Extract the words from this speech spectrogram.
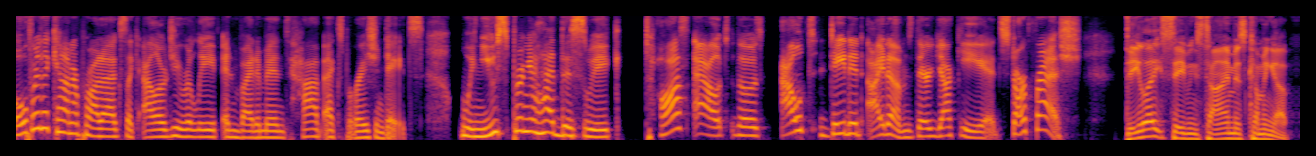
Over the counter products like allergy relief and vitamins have expiration dates. When you spring ahead this week, toss out those outdated items. They're yucky. Start fresh. Daylight savings time is coming up,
